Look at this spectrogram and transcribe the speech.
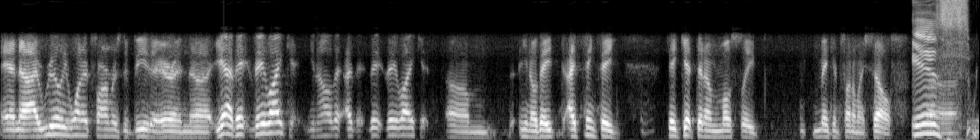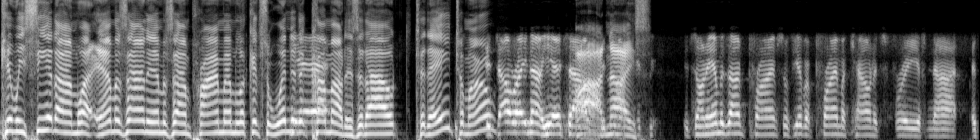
and uh, I really wanted farmers to be there, and uh, yeah, they they like it. You know, they they they like it. Um, you know, they I think they they get that I'm mostly making fun of myself. Is can we see it on what Amazon, Amazon Prime? I'm looking. So when did it come out? Is it out today, tomorrow? It's out right now. Yeah, it's out. Ah, It's on- nice. it's, it's on Amazon Prime. So if you have a Prime account, it's free. If not, it,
